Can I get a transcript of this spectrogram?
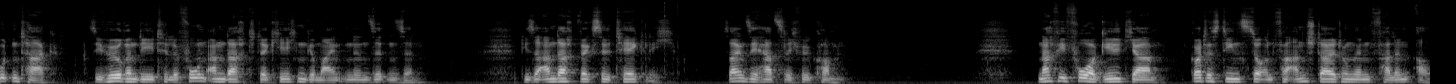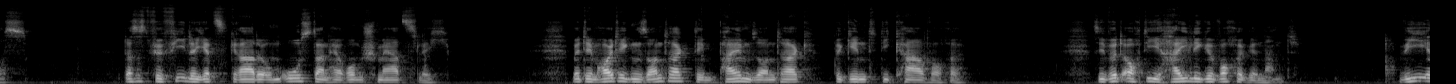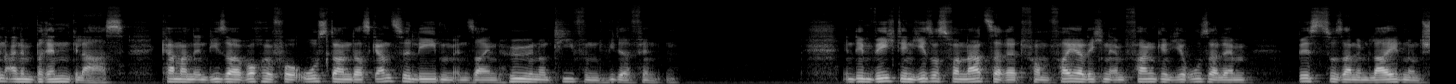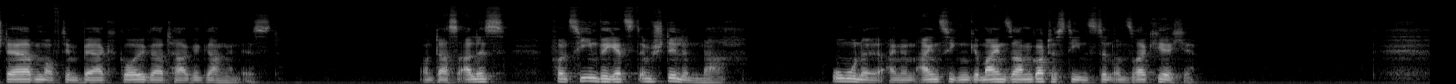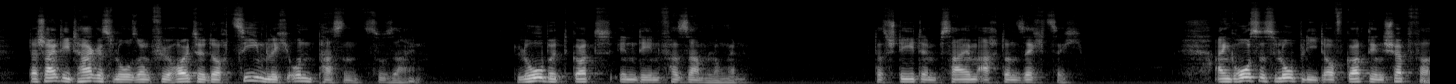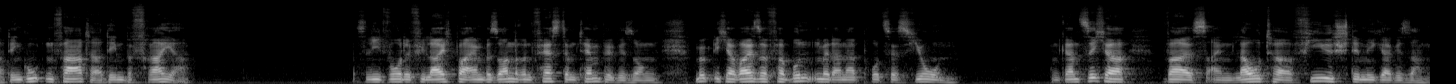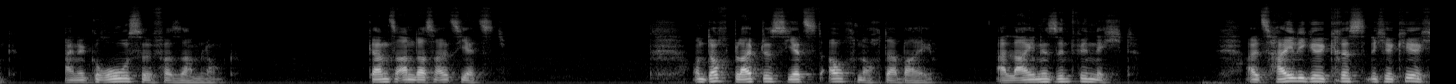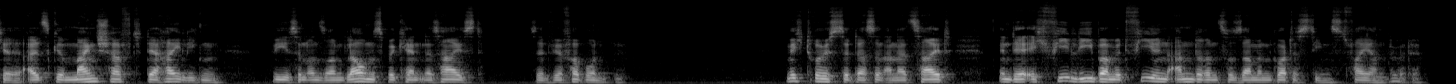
Guten Tag. Sie hören die Telefonandacht der Kirchengemeinden in Sittensen. Diese Andacht wechselt täglich. Seien Sie herzlich willkommen. Nach wie vor gilt ja, Gottesdienste und Veranstaltungen fallen aus. Das ist für viele jetzt gerade um Ostern herum schmerzlich. Mit dem heutigen Sonntag, dem Palmsonntag, beginnt die Karwoche. Sie wird auch die heilige Woche genannt. Wie in einem Brennglas kann man in dieser Woche vor Ostern das ganze Leben in seinen Höhen und Tiefen wiederfinden. In dem Weg, den Jesus von Nazareth vom feierlichen Empfang in Jerusalem bis zu seinem Leiden und Sterben auf dem Berg Golgatha gegangen ist. Und das alles vollziehen wir jetzt im stillen nach, ohne einen einzigen gemeinsamen Gottesdienst in unserer Kirche. Da scheint die Tageslosung für heute doch ziemlich unpassend zu sein. Lobet Gott in den Versammlungen. Das steht im Psalm 68. Ein großes Loblied auf Gott, den Schöpfer, den guten Vater, den Befreier. Das Lied wurde vielleicht bei einem besonderen Fest im Tempel gesungen, möglicherweise verbunden mit einer Prozession. Und ganz sicher war es ein lauter, vielstimmiger Gesang eine große Versammlung. Ganz anders als jetzt. Und doch bleibt es jetzt auch noch dabei. Alleine sind wir nicht. Als heilige christliche Kirche, als Gemeinschaft der Heiligen, wie es in unserem Glaubensbekenntnis heißt, sind wir verbunden. Mich tröstet das in einer Zeit, in der ich viel lieber mit vielen anderen zusammen Gottesdienst feiern würde.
